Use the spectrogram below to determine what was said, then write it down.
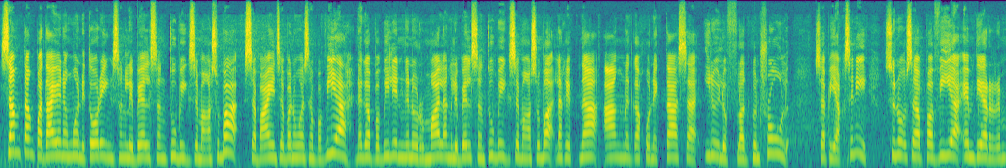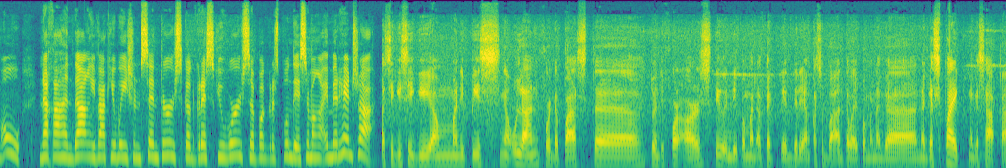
Samtang padayon ng monitoring sang level sang tubig sa mga suba, sa bahin sa Banuas ng Pavia, nagapabilin nga normal ang level sang tubig sa mga suba lakip na ang nagakonekta sa Iloilo Flood Control. Sa piyak sini, suno sa Pavia MDRMO, nakahanda ang evacuation centers kag rescuers sa pagresponde sa mga emerhensya. Sige-sige ang manipis nga ulan for the past uh, 24 hours still hindi pa man affected diri ang kasubaan taway pa man naga naga-spike nagasaka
